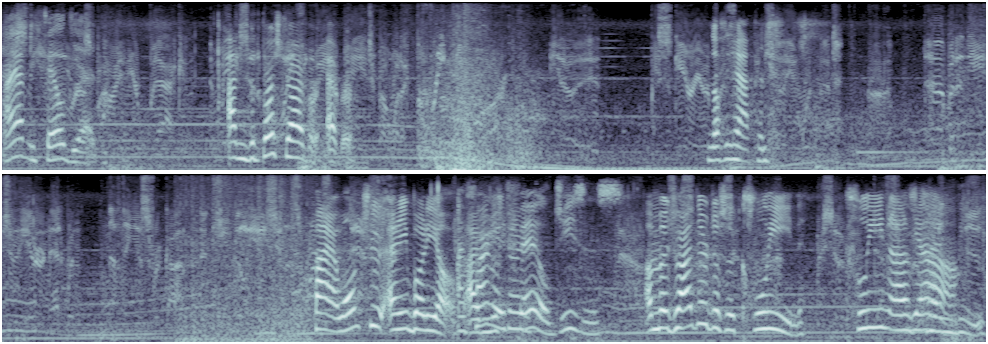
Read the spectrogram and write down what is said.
I haven't failed yet. behind your back and I'm the best driver ever. Nothing about Fine, I won't shoot anybody else. I I'm finally gonna, failed, Jesus. I'm gonna drive there just as clean, clean as Yeah. can be.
